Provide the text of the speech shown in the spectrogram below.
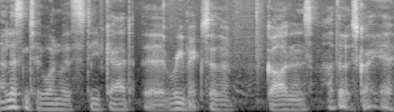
I listened to the one with Steve Gadd, the remix of the Gardens. I thought it was great, yeah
